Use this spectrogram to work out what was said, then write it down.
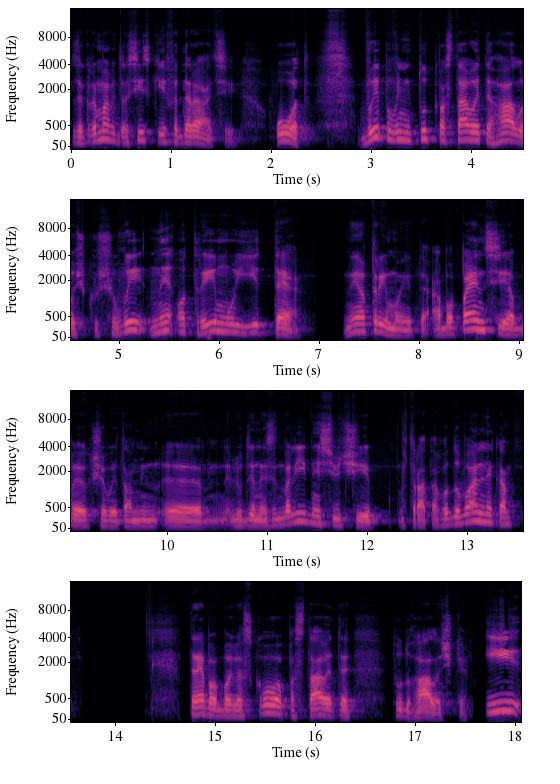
зокрема від Російської Федерації. От, ви повинні тут поставити галочку, що ви не отримуєте. Не отримуєте або пенсії, або якщо ви там е, людина з інвалідністю чи втрата годувальника, треба обов'язково поставити тут галочки і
